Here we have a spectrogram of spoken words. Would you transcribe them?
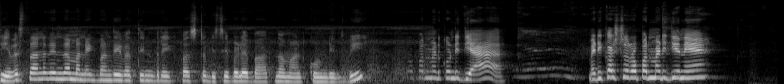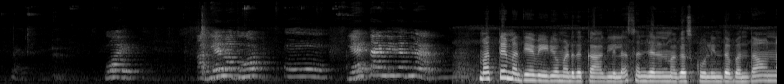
ದೇವಸ್ಥಾನದಿಂದ ಮನೆಗೆ ಬಂದು ಇವತ್ತಿನ ಬ್ರೇಕ್ಫಾಸ್ಟ್ ಬಿಸಿಬೇಳೆ ಬಾತ್ನ ಮಾಡ್ಕೊಂಡಿದ್ವಿ. ಓಪನ್ ಮಾಡ್ಕೊಂಡಿದ್ಯಾ? ಮೆಡಿಕಲ್ ಸ್ಟೋರ್ ಓಪನ್ ಮಾಡಿದ್ಯೇನೆ? ಮತ್ತೆ ಮಧ್ಯ ವೀಡಿಯೋ ಮಾಡೋದಕ್ಕಾಗಲಿಲ್ಲ. ಸಂಜೆ ನನ್ನ ಮಗ ಸ್ಕೂಲಿಂದ ಬಂದ. ಅವನ್ನ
